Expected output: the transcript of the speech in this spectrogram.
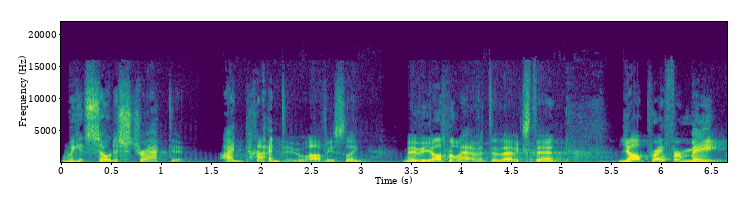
We get so distracted. I, I do, obviously. Maybe y'all don't have it to that extent. Y'all pray for me.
